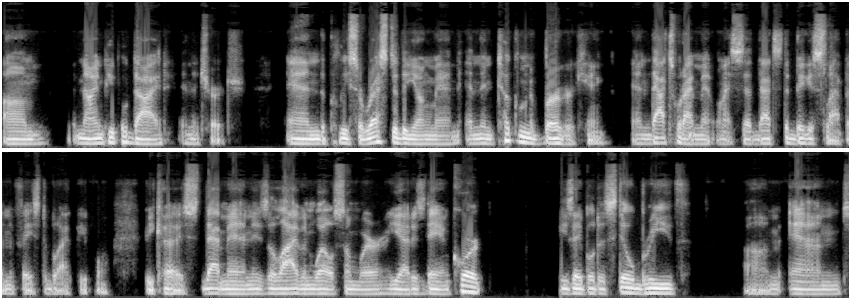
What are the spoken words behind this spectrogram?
Um, nine people died in the church, and the police arrested the young man and then took him to Burger King. And that's what I meant when I said that's the biggest slap in the face to black people because that man is alive and well somewhere. He had his day in court. He's able to still breathe. Um, and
